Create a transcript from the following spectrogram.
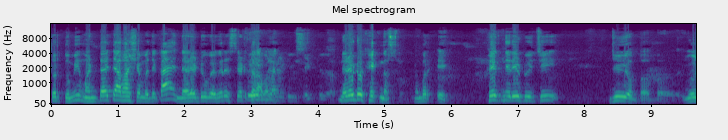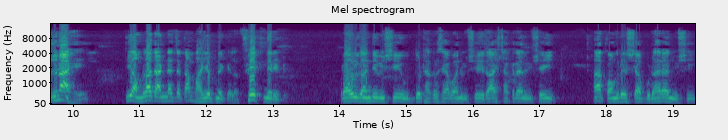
तर तुम्ही म्हणताय त्या भाषेमध्ये काय नॅरेटिव्ह वगैरे सेट करावं लागेल नॅरेटिव्ह फेक नसतो. नंबर एक फेक नेरेटिव्हची जी योजना आहे ती अंमलात आणण्याचं काम भाजपने केलं. फेक नेरेटिव्ह राहुल गांधीविषयी उद्धव ठाकरे साहेबांविषयी राज ठाकरेंविषयी हा काँग्रेसच्या पुढाऱ्यांविषयी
